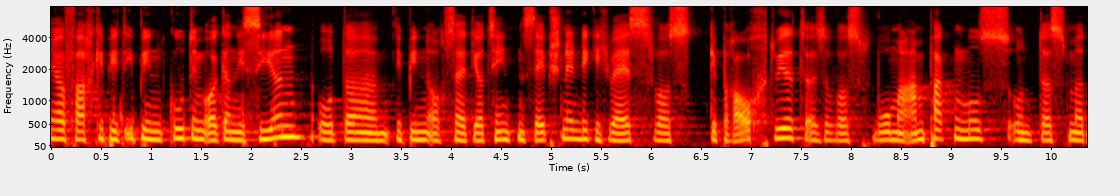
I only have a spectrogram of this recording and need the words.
Ja, Fachgebiet. Ich bin gut im Organisieren oder ich bin auch seit Jahrzehnten selbstständig. Ich weiß, was gebraucht wird, also was, wo man anpacken muss und dass man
